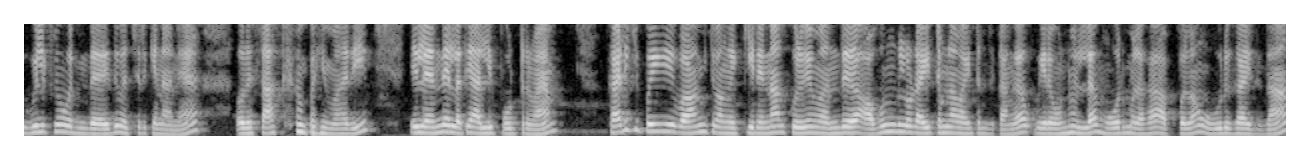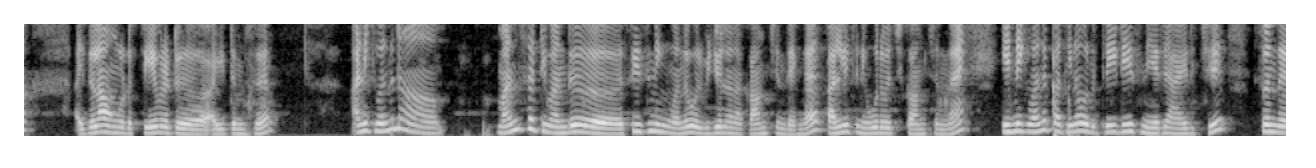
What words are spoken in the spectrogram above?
இவளுக்குன்னு ஒரு இந்த இது வச்சுருக்கேன் நான். ஒரு சாக்கு பை மாதிரி இதுலேருந்து எல்லாத்தையும் அள்ளி போட்டுருவேன். கடைக்கு போய் வாங்கிட்டு வாங்க கீரைன்னா கூடவே வந்து அவங்களோட ஐட்டம்லாம் வாங்கிட்டு வந்திருக்காங்க. வேறு ஒன்றும் இல்லை. மோர் மிளகா அப்பளம் ஊறுகாய் இதுதான். இதெல்லாம் அவங்களோட ஃபேவரட் ஐட்டம்ஸு அன்றைக்கி வந்து நான் மண் சட்டி வந்து சீசனிங் வந்து ஒரு வீடியோவில் நான் காமிச்சிருந்தேங்க. கழனி தண்ணி ஊற வச்சு காமிச்சிருந்தேன். இன்றைக்கி வந்து பார்த்திங்கன்னா ஒரு த்ரீ டேஸ் நியர்லி ஆகிடுச்சு ஸோ இந்த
